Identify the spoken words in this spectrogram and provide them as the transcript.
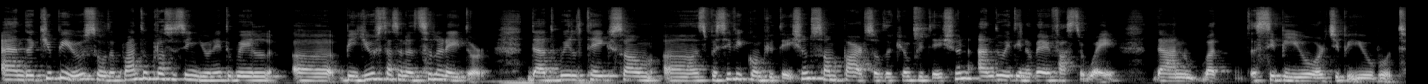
And the QPU, so the quantum processing unit, will uh, be used as an accelerator that will take some uh, specific computation, some parts of the computation, and do it in a very faster way than what the CPU or GPU would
